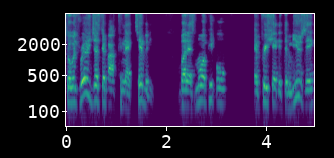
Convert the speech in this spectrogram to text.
So it's really just about connectivity. But as more people appreciated the music,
